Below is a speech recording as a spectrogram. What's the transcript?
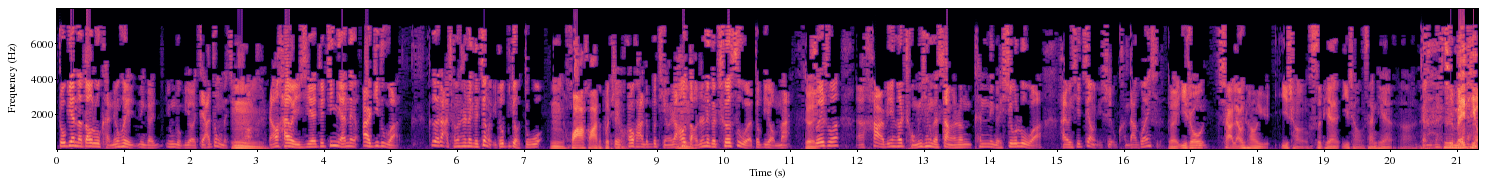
周边的道路肯定会那个拥堵比较加重的情况，嗯。然后还有一些，就今年那个二季度啊，各大城市那个降雨都比较多，嗯，哗哗的不停。对，哗哗的不停，然后嗯。导致那个车速啊都比较慢，对。所以说呃，哈尔滨和重庆的上升跟那个修路啊，还有一些降雨是有很大关系的。对，一周下两场雨，一场四天，一场三天啊，真的是 没停。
